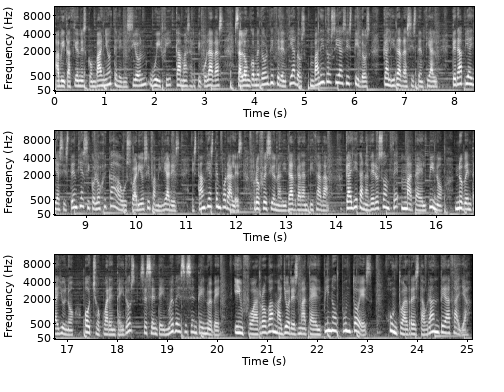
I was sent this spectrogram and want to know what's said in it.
Habitaciones con baño, televisión, wifi, camas articuladas, salón comedor diferenciados, válidos y asistidos, calidad asistencial, terapia y asistencia psicológica a usuarios y familiares, estancias temporales, profesionalidad garantizada. Calle Ganaderos 11, Mata el Pino. 91 842 69 69. Info arroba mayoresmataelpino.es. Junto al restaurante Azaya.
